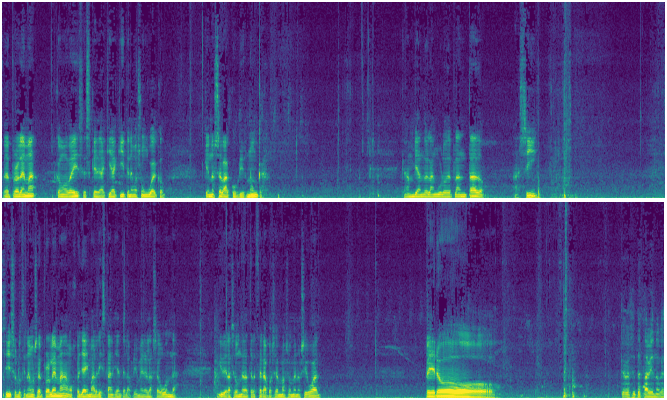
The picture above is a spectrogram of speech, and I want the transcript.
Pero el problema como veis es que de aquí a aquí tenemos un hueco que no se va a cubrir nunca. Cambiando el ángulo de plantado así si solucionamos el problema. A lo mejor ya hay más distancia entre la primera y la segunda y de la segunda a la tercera pues es más o menos igual. Pero que se te está viendo que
